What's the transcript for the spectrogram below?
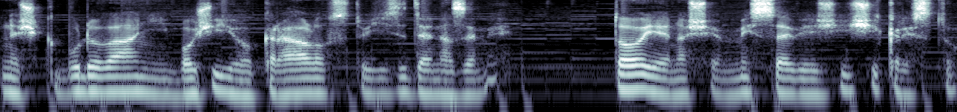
než k budování Božího království zde na zemi. To je naše mise v Ježíši Kristu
